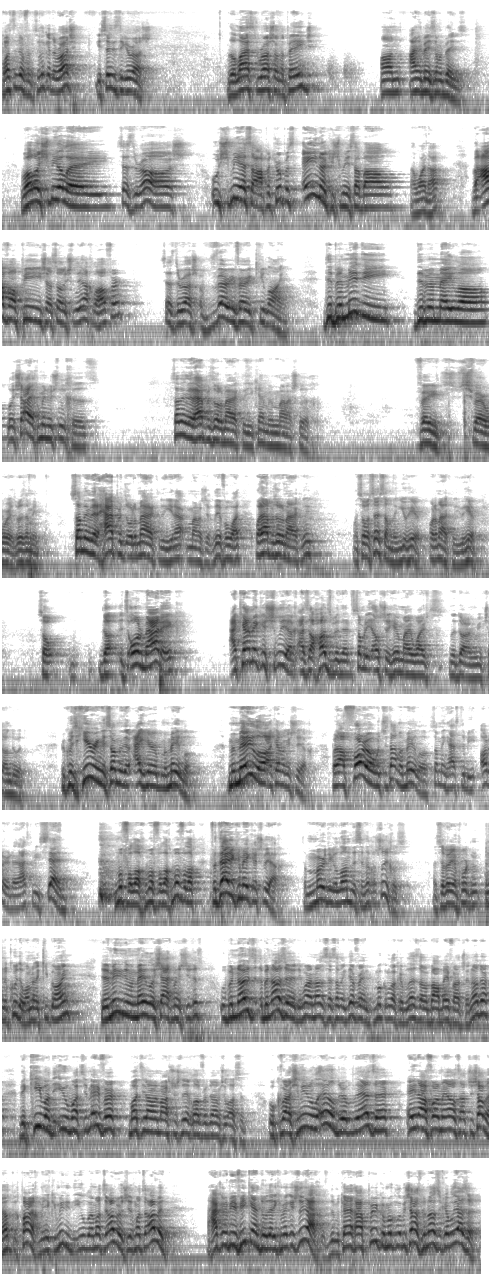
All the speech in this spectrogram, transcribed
What's the difference? You look at the rush, you say this to rush. The last rush on the page, on Ayin Beis Amud Beis. V'alo shmiele, says the Rosh, ushmias ha'apotropos eina kishmias ha'bal. Now why not? V'aval pi shaso shliach lahofer, says the Rush, a very, very key line. Dibemidi dibemela lo shayach minu shlichas. Something that happens automatically, you can't be man shlich. Very schwer words. What does that mean? Something that happens automatically. You're not manashich. Therefore, what? What happens automatically? When someone says something, you hear automatically. You hear. So the it's automatic. I can't make a shliach as a husband that somebody else should hear my wife's nadar and reach onto it, because hearing is something that I hear memela. Memela, I can't make a shliach. But afaro, which is not memela, something has to be uttered. It has to be said. Mufalach, mufalach, mufalach. For that you can make a shliach. So murder alumnus and shlichus. That's a very important nakuda. I'm going to keep going. The immediate memela shach ben shlichus. Ubenazir, the Gemara Nazir says something different. Mukum lakar blezda and baal mefer another. The kivan the iu matzi mefer matzi nam master shlich lav from asid. Me'el tzat shava helkach parach mi yekimidi the iu lo matzi avid shlich matzi. How can it be if he can't do that? He can make a shliach. The mekayach yazer.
